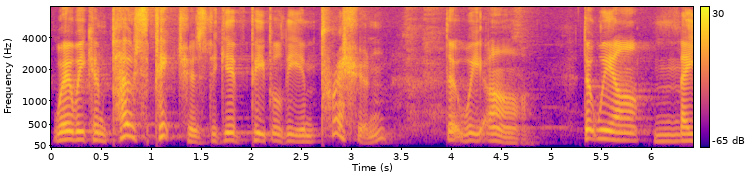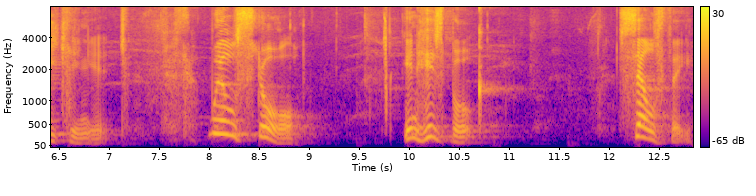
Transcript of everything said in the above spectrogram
where we can post pictures to give people the impression that we are, that we are making it. Will Storr, in his book, Selfie,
